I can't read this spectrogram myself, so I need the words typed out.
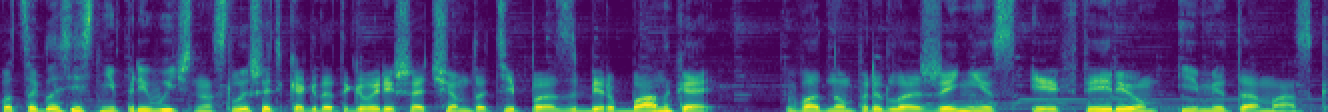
Вот согласись, непривычно слышать, когда ты говоришь о чем-то типа Сбербанка в одном предложении с Ethereum и MetaMask.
